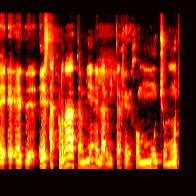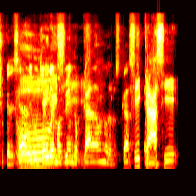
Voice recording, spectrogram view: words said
eh, eh, eh, esta jornada también el arbitraje dejó mucho, mucho que desear. ya iremos viendo cada uno de los casos. Sí, casi.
